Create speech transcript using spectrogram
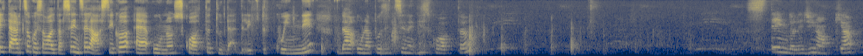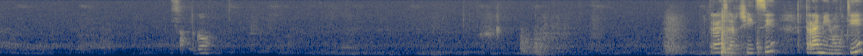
il terzo, questa volta senza elastico, è uno squat to deadlift. Quindi da una posizione di squat stendo le ginocchia, salgo. Tre esercizi, tre minuti,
